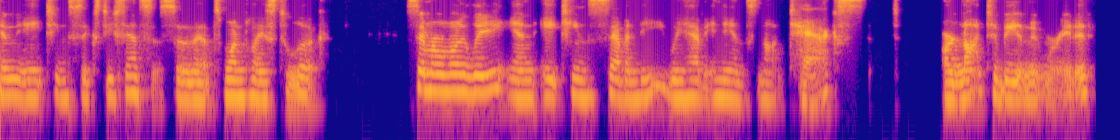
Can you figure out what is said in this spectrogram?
in the 1860 census. So that's one place to look. Similarly, in 1870, we have Indians not taxed, are not to be enumerated,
